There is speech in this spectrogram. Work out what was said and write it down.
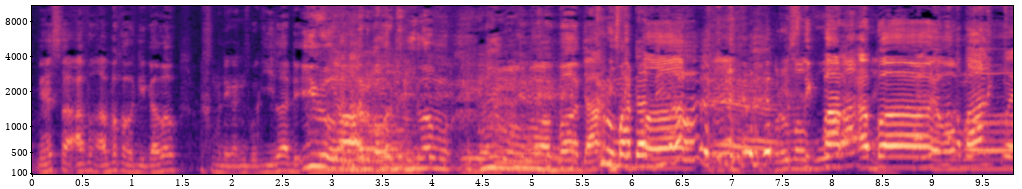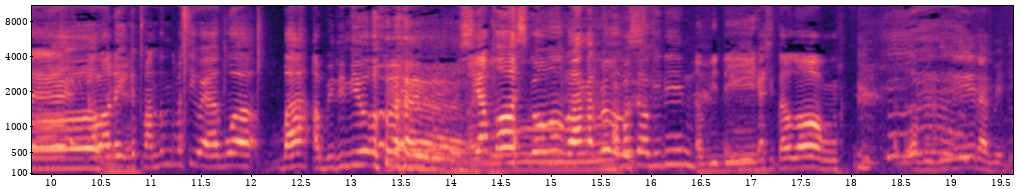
biasa abah abah kalau lagi galau "Duh, mendingan gua gila deh iya bener kalau dia gila mau iya abah jangan Ke rumah istighfar. Dandi, ah. Rumah istighfar abah ya Kalau kebalik Allah. we. Kalau ada yang inget mantan tuh pasti WA gua, "Bah, Abidin yuk." Siap, Bos. Gua mau berangkat terus. Apa tuh Abidin? Abidi Kasih tahu, Gong. Aduh, Abidin, Abidin.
